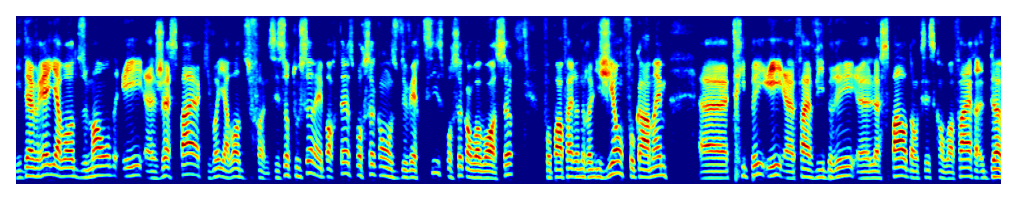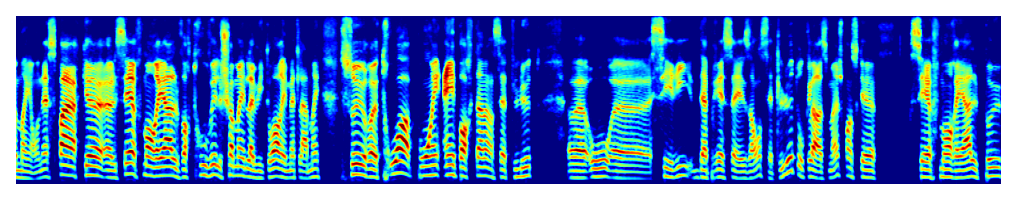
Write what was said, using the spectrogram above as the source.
Il devrait y avoir du monde et euh, j'espère qu'il va y avoir du fun. C'est surtout ça l'important. C'est pour ça qu'on se divertit, c'est pour ça qu'on va voir ça. Il ne faut pas en faire une religion, il faut quand même euh, triper et euh, faire vibrer euh, le sport. Donc, c'est ce qu'on va faire demain. On espère que le CF Montréal va retrouver le chemin de la victoire et mettre la main sur trois points importants dans cette lutte aux séries d'après-saison, cette lutte au classement. Je pense que CF Montréal peut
